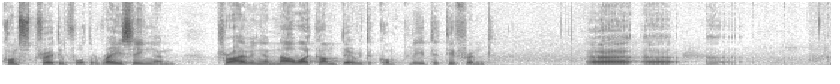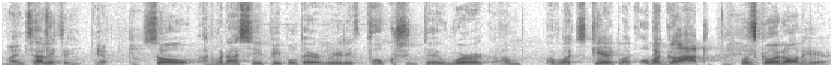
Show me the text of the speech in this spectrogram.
concentrating for the racing and driving, and now I come there with a completely different mentality. Yeah. So, and when I see people there really focusing their work, I'm, I'm like scared, like, oh my God, what's going on here?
